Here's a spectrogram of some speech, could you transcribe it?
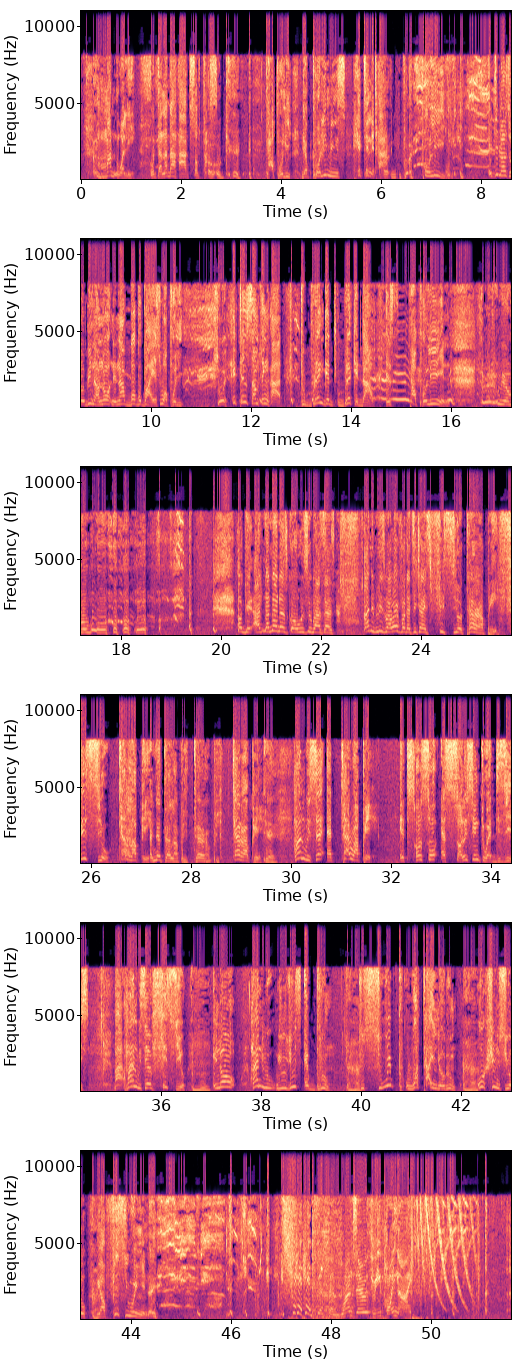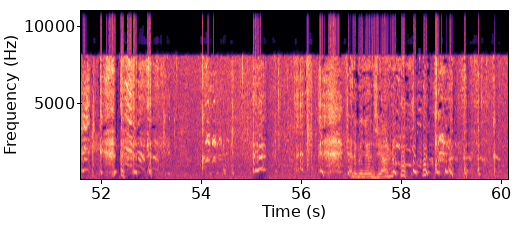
manually with another hard substance. Oh, okay. Tapoli. The poly means hitting it hard. Po- Poly. it also be now no na by is what poly. So hitting something hard to bring it to break it down is tapolin. okay, and another score Usuma says, Andy, please, my word for the teacher is physiotherapy. Physiotherapy. Eh, and not therapy, therapy. Therapy. Yeah. When we say a therapy, it's also a solution to a disease. But when we say physio, mm-hmm. you know, when you, you use a broom Uh-huh. to sweep water in your room, uh-huh. oh, oceans you, uh-huh. you are physioing. Hitz FM 103.9. Tell me, I know.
